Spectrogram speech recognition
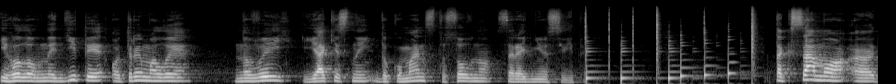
і головне діти отримали новий якісний документ стосовно середньої освіти. Так само е,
